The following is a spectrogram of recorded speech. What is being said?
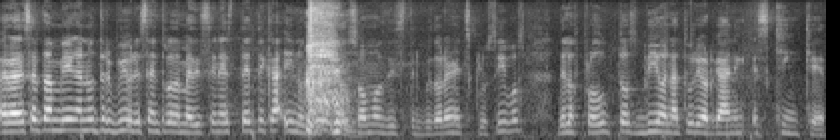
Agradecer también a NutriBeauty, Centro de Medicina Estética y Nutrición. Somos distribuidores exclusivos de los productos BioNature Organic Skincare.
